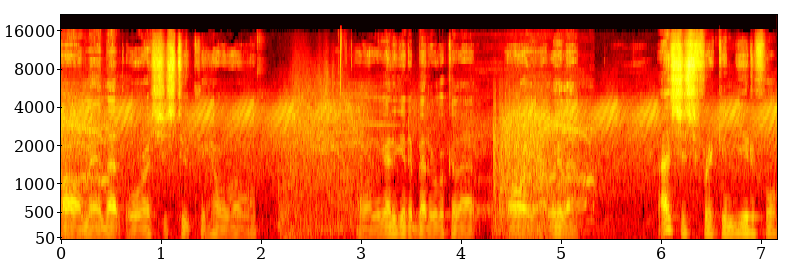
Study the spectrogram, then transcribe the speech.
Oh man, that aura's just too clean. Hold on, hold on. Hold on, we gotta get a better look at that. Oh yeah, look at that. That's just freaking beautiful.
